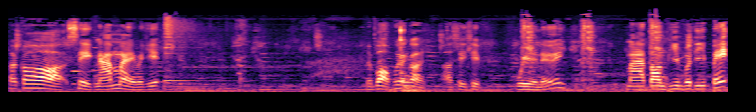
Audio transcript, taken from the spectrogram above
แล้วก็เสกน้ำใหม่เมื่อกี้เดี๋ยวบอกเพื่อนก่อนเอา40 เวยเอ้ยมาตอนพิมพ์พอดีเป๊ะ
